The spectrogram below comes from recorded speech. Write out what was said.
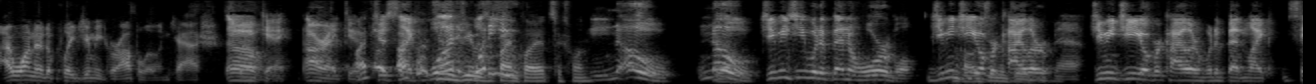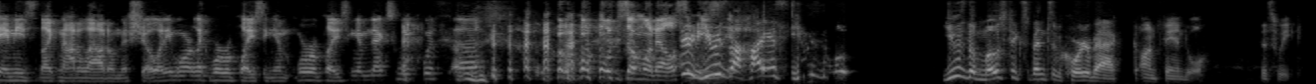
I wanted to play Jimmy Garoppolo in cash. so- Okay, all right, dude. I thought, Just like thought what? Jimmy G was what a do fine you? play at six one. No, no. Jimmy G would have been horrible. Jimmy G No, over Jimmy G Kyler. Nah. Jimmy G over Kyler would have been like Sammy's like not allowed on this show anymore. Like we're replacing him. We're replacing him next week with uh with someone else. Dude, he was the highest. He was the most, he was the most expensive quarterback on FanDuel this week.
